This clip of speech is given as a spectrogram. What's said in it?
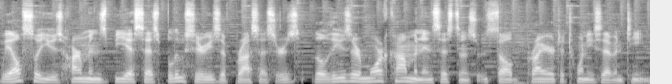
We also use Harman's BSS Blue series of processors, though these are more common in systems installed prior to 2017.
